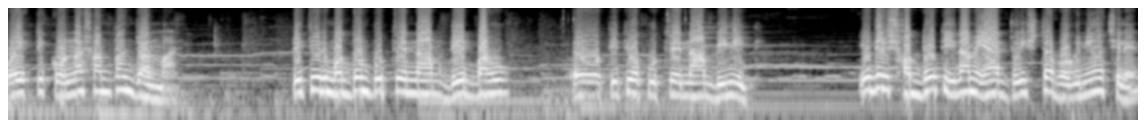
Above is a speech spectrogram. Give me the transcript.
ও একটি কন্যা সন্তান জন্মায়। প্রীতির মধ্যম পুত্রের নাম দেববাহু ও তৃতীয় পুত্রের নাম বিনীত। এদের সদ্ধতি নামে এক জ্যৈষ্ঠ ভগ্নীও ছিলেন,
